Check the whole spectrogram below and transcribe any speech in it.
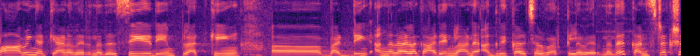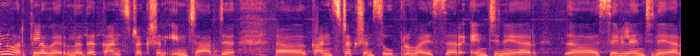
ഫാമിംഗ് ഒക്കെയാണ് വരുന്നത്. സീഡിങ് പ്ലക്കിംഗ് ബഡ്ഡിങ് അങ്ങനെയുള്ള കാര്യങ്ങളാണ് അഗ്രികൾച്ചർ വർക്കിൽ വരുന്നത്. കൺസ്ട്രക്ഷൻ വർക്കിൽ വരുന്നത് construction in charge construction supervisor engineer civil engineer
